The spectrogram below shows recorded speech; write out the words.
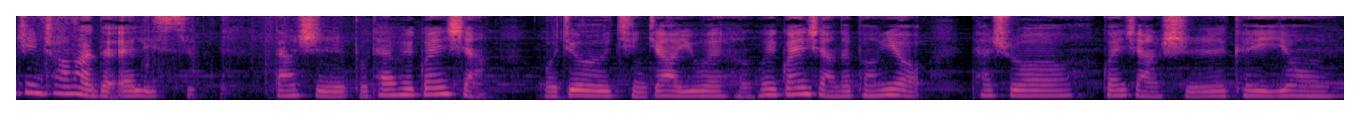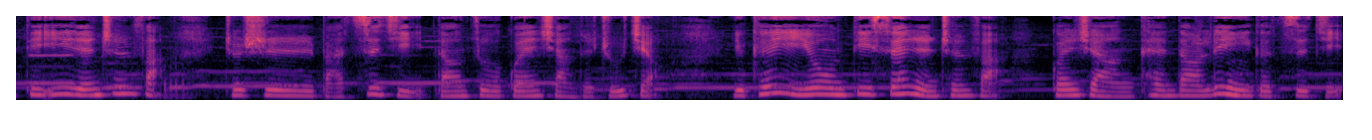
进超马的爱丽丝，当时不太会观想，我就请教一位很会观想的朋友。他说，观想时可以用第一人称法，就是把自己当做观想的主角；也可以用第三人称法，观想看到另一个自己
